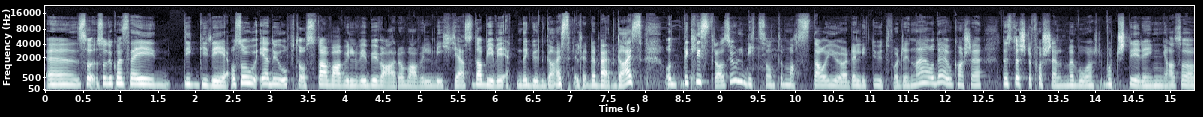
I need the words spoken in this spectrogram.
Eh, så, så du kan si de gre... Og så er det jo opp til oss, da. Hva vil vi bevare, og hva vil vi ikke? Så da blir vi enten the good guys eller the bad guys. Og det klistrer oss jo litt sånn til masta og gjør det litt utfordrende. Og det er jo kanskje den største forskjellen med vår, vårt styring, altså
